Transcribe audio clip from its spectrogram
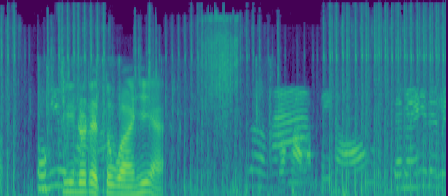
บยิงโดนแต่ตัวเฮียได้ไหมได้ไหม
